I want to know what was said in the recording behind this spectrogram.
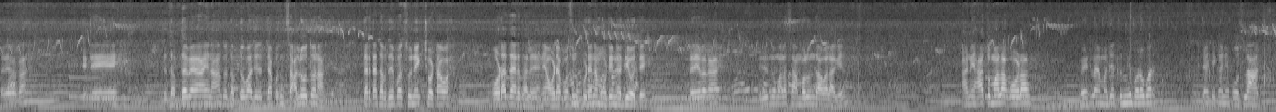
तर बघा इथे जो धबधबा आहे ना तो धबधबा जे- ज्यापासून चालू होतो ना तर त्या धबधब्यापासून एक छोटा ओढा तयार झाला आहे आणि ओढ्यापासून पुढे ना मोठी नदी होते. तर हे बघा तिथे तुम्हाला सांभाळून जावं लागेल. आणि हा तुम्हाला ओढा भेटला आहे म्हणजे तुम्ही बरोबर त्या ठिकाणी पोचला आहात.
